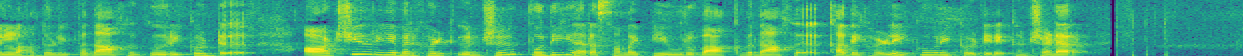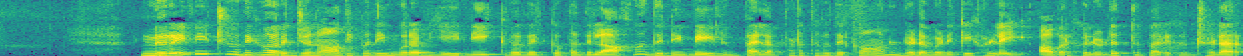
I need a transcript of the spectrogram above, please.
இல்லாதொழிப்பதாக கூறிக்கொண்டு ஆட்சியறியவர்கள் இன்று புதிய அரசமைப்பை உருவாக்குவதாக கதைகளை கூறிக்கொண்டிருக்கின்றனர். நிறைவேற்று அதிகார ஜனாதிபதி முறைமையை நீக்குவதற்கு பதிலாக அதனை மேலும் பலப்படுத்துவதற்கான நடவடிக்கைகளை அவர்கள் எடுத்து வருகின்றனர்.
